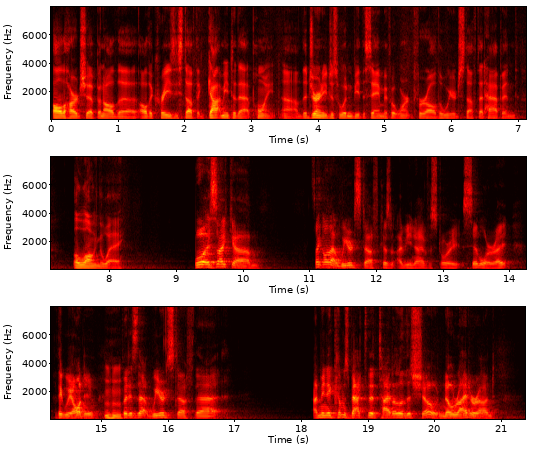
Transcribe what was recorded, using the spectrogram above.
all the hardship and all the all the crazy stuff that got me to that point, um, the journey just wouldn't be the same if it weren't for all the weird stuff that happened along the way. Well, it's like um, it's like all that weird stuff. Because I mean, I have a story similar, right? I think we all do. But it's that weird stuff that I mean, it comes back to the title of the show, No Ride Around.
